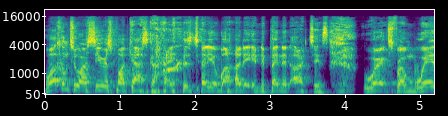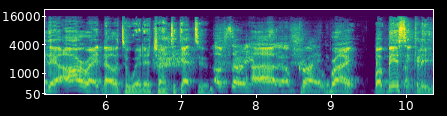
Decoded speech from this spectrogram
Welcome to our serious podcast, guys. Tell you about how the independent artist works from where they are right now to where they're trying to get to. I'm sorry. I'm, Uh, sorry, I'm crying. Right. But basically,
